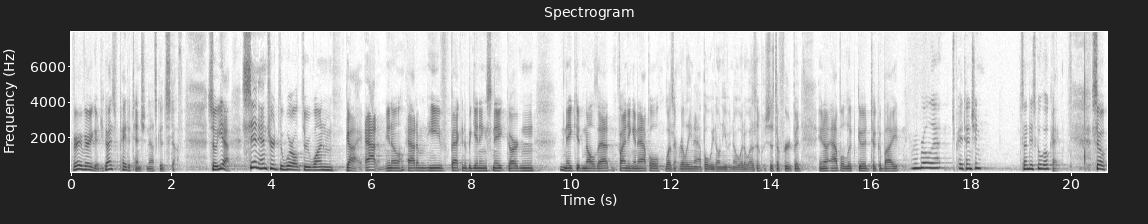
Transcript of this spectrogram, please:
Very, very good. You guys paid attention. That's good stuff. So, yeah, sin entered the world through one guy, Adam. You know, Adam Eve back in the beginning, snake, garden, naked and all that. Finding an apple wasn't really an apple. We don't even know what it was. It was just a fruit. But, you know, apple looked good, took a bite. Remember all that? Did you pay attention? Sunday school? Okay. So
